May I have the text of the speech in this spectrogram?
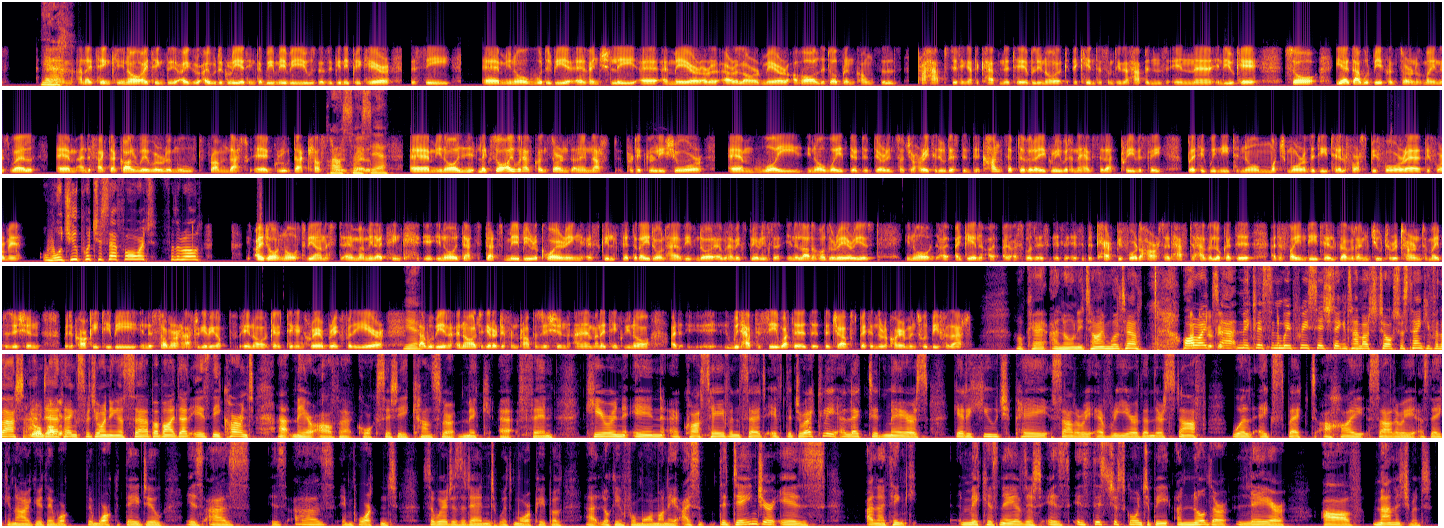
Yeah. Um, and I think you know I think the, I I would agree. I think that we may be used as a guinea pig here to see um, you know, would it be eventually a, a mayor or a, or a Lord Mayor of all the Dublin councils, perhaps sitting at the cabinet table, you know, akin to something that happens in uh, in the UK? So, yeah, that would be a concern of mine as well. Um, and the fact that Galway were removed from that uh, group, that cluster Process, as well. Yeah. Um, you know, like so, I would have concerns, and I'm not particularly sure um, why you know why they're, they're in such a hurry to do this. The, the, concept of it, I agree with, and I have said that previously. But I think we need to know much more of the detail first before uh, before May. Would you put yourself forward for the role? I don't know, to be honest. Um, I mean, I think you know that's that's maybe requiring a skill set that I don't have, even though I would have experience in a lot of other areas. You know, again, I, I suppose it's, it's, it's a bit cart before the horse. I'd have to have a look at the at the fine details of it. I'm due to return to my position with the Cork ETB in the summer after giving up, you know, get, taking career break for the year. Yeah. That would be an, an altogether different proposition, um, and I think you know I'd, we'd have to see what the, the, the job spec and the requirements would be for that. Okay, and only time will tell. All right, uh, Mick, listen, we appreciate you taking time out to talk to us. Thank you for that. No and uh, thanks for joining us. Uh, bye bye. That is the current uh, Mayor of uh, Cork City, Councillor Mick uh, Finn. Kieran in Crosshaven said if the directly elected mayors get a huge pay salary every year, then their staff will expect a high salary as they can argue they work the work they do is as is as important. So where does it end with more people uh, looking for more money? I the danger is, and I think Mick has nailed it. Is is this just going to be another layer of management?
